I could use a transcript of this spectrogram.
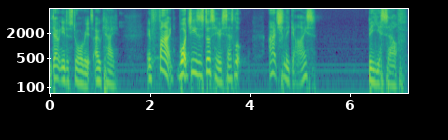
You don't need a story, it's okay. In fact, what Jesus does here, he says, look, actually, guys, be yourself.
